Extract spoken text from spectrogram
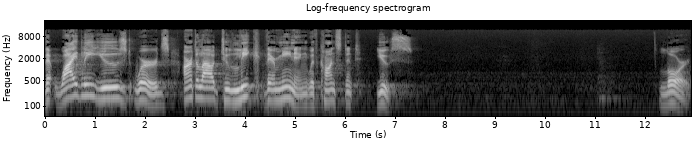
That widely used words aren't allowed to leak their meaning with constant use. Lord.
